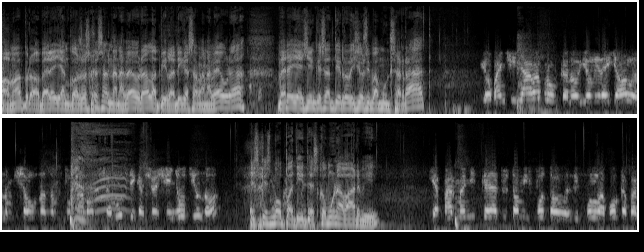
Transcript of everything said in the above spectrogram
Home, però a veure, hi ha coses que s'han d'anar a veure, la Pilarica s'ha d'anar a veure, a veure, hi ha gent que és antireligiós i va a Montserrat, Jo abans hi anava, però que no, jo li deia, hola, no em, saluda, no em tornava un salut, dic, això és inútil, no? és que és molt petit, és com una Barbie. I a part m'han dit que tothom hi fot, li fot la boca per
